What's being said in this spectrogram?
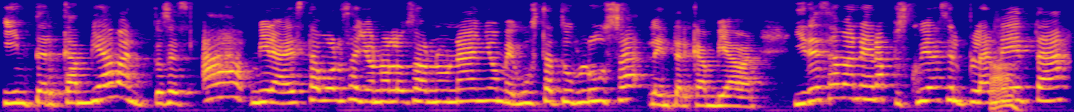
intercambiaban. Entonces, ah, mira, esta bolsa yo no la he usado en un año, me gusta tu blusa, la intercambiaban. Y de esa manera, pues cuidas el planeta.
